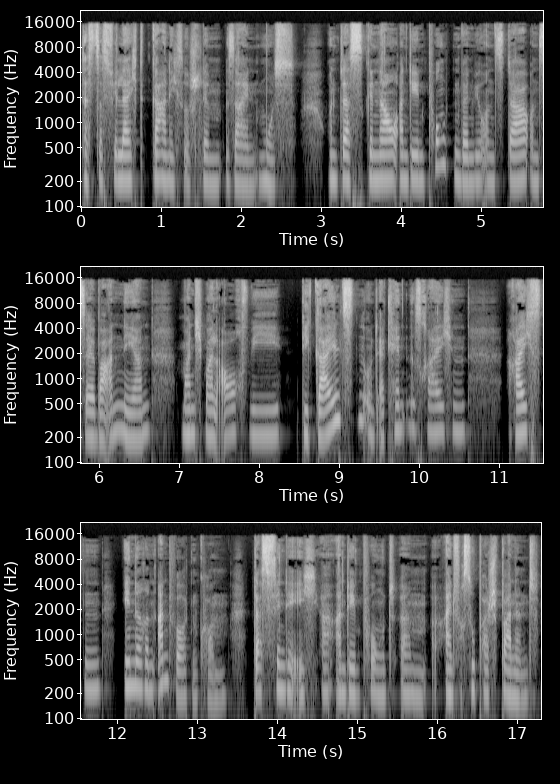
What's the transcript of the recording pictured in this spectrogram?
dass das vielleicht gar nicht so schlimm sein muss. Und dass genau an den Punkten, wenn wir uns da uns selber annähern, manchmal auch wie die geilsten und erkenntnisreichen reichsten inneren Antworten kommen. Das finde ich äh, an dem Punkt ähm, einfach super spannend.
